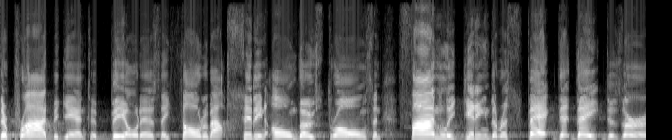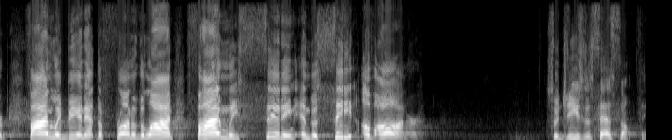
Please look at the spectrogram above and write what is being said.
Their pride began to build as they thought about sitting on those thrones and finally getting the respect that they deserved, finally being at the front of the line, finally sitting in the seat of honor. So Jesus says something.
